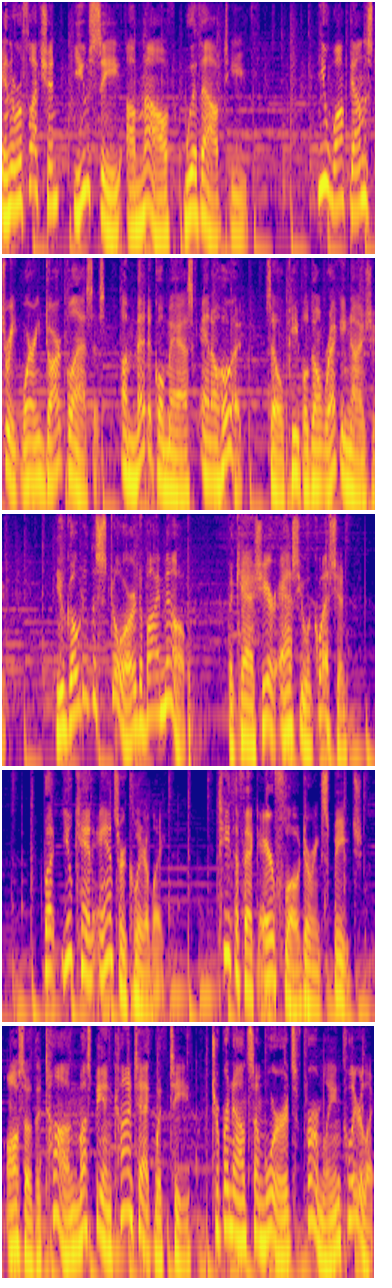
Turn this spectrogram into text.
in the reflection, you see a mouth without teeth. You walk down the street wearing dark glasses, a medical mask, and a hood, so people don't recognize you. You go to the store to buy milk. The cashier asks you a question, but you can't answer clearly. Teeth affect airflow during speech. Also, the tongue must be in contact with teeth to pronounce some words firmly and clearly.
